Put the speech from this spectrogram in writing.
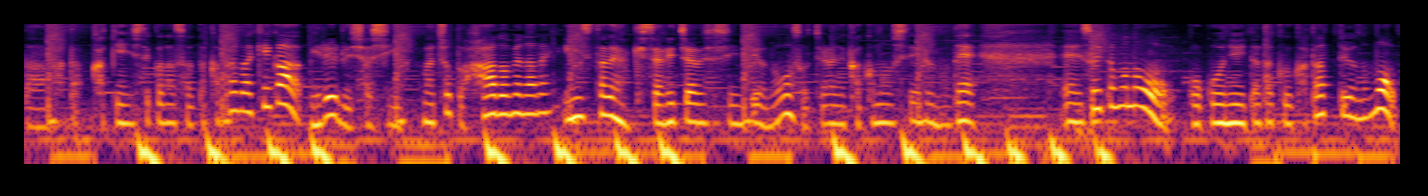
た方課金してくださった方だけが見れる写真、まあ、ちょっとハードめなねインスタでは消されちゃう写真っていうのをそちらに格納しているので、えー、そういったものをご購入いただく方っていうのも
